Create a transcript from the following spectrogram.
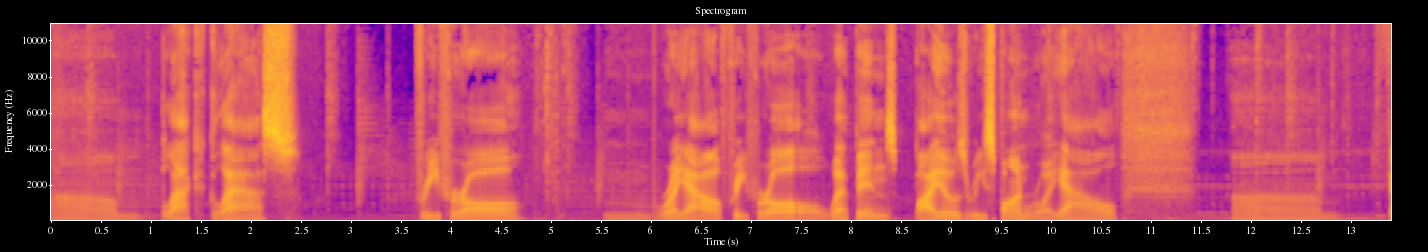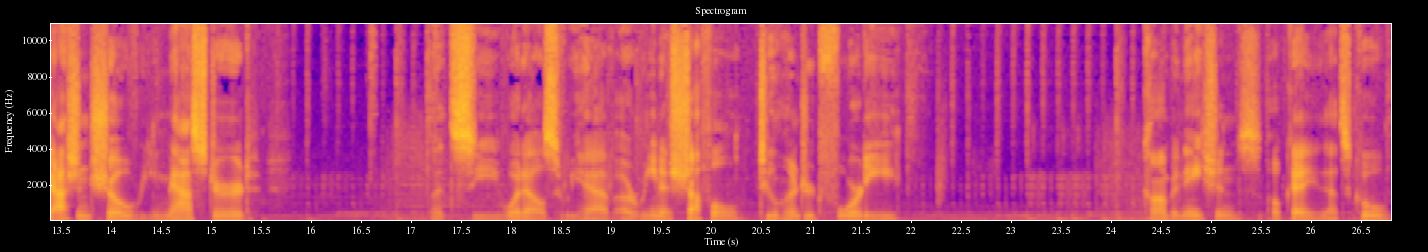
um, Black Glass, Free for All, Royale, Free for All, All Weapons, Bios Respawn Royale, um, Fashion Show Remastered. Let's see what else we have. Arena Shuffle 240 combinations. Okay, that's cool.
